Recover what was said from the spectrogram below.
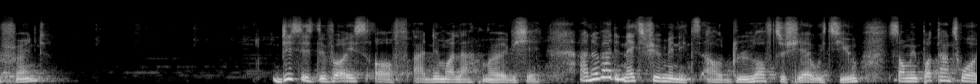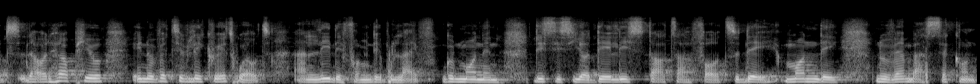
friend. This is the voice of Ademola Morebise. And over the next few minutes, I would love to share with you some important words that would help you innovatively create wealth and lead a formidable life. Good morning. This is your daily starter for today, Monday, November 2nd,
